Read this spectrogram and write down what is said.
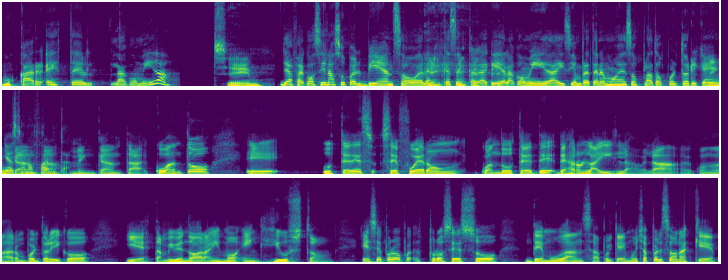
buscar este, la comida. Sí. Ya fue cocina súper bien, so él es el que se encarga aquí de la comida y siempre tenemos esos platos puertorriqueños, eso nos falta. Me encanta. ¿Cuánto eh, ustedes se fueron cuando ustedes dejaron la isla, ¿verdad? Cuando dejaron Puerto Rico y están viviendo ahora mismo en Houston. Ese proceso de mudanza, porque hay muchas personas que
